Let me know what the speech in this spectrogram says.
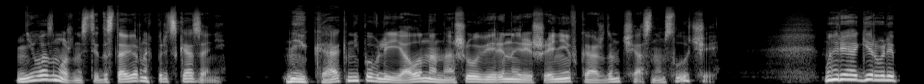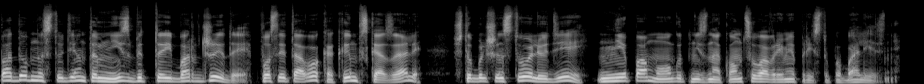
— невозможности достоверных предсказаний никак не повлияло на наше уверенное решение в каждом частном случае. Мы реагировали подобно студентам Низбетта и Барджиды после того, как им сказали, что большинство людей не помогут незнакомцу во время приступа болезни.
